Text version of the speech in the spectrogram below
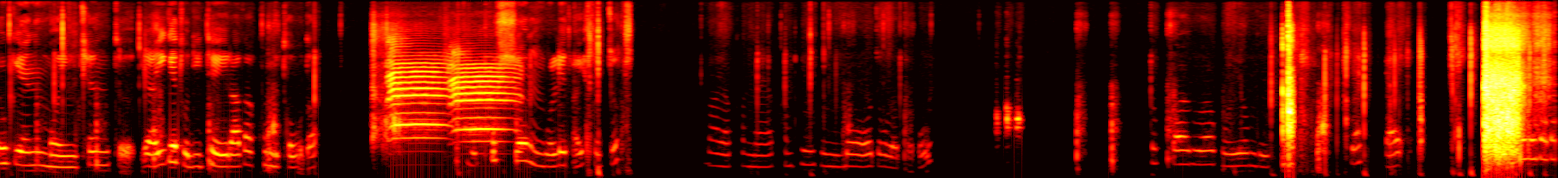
여기에는 뭐 인챈트 야 이게 더 디테일하다 컴퓨터보다. 뭐 포션은 원래 다 있었죠? 약한 나 약한 흰흰 뭐 어쩌고 저쩌고. 떡가루와 고용기 예? 날 잡아라.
